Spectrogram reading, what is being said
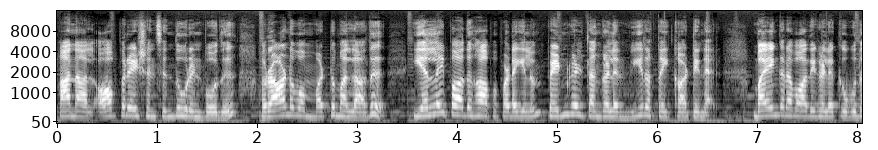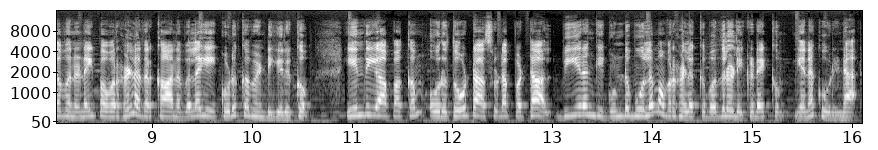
ஆனால் ஆபரேஷன் சிந்தூரின் போது ராணுவம் மட்டுமல்லாது எல்லை பாதுகாப்பு படையிலும் பெண்கள் தங்களின் வீரத்தை காட்டினர். பயங்கரவாதிகளுக்கு உதவ நினைப்பவர்கள் அதற்கான விலையை கொடுக்க வேண்டியிருக்கும். இந்தியா பக்கம் ஒரு தோட்டா சுடப்பட்டால் பீரங்கி குண்டு மூலம் அவர்களுக்கு பதிலடி கிடைக்கும் என கூறினார்.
